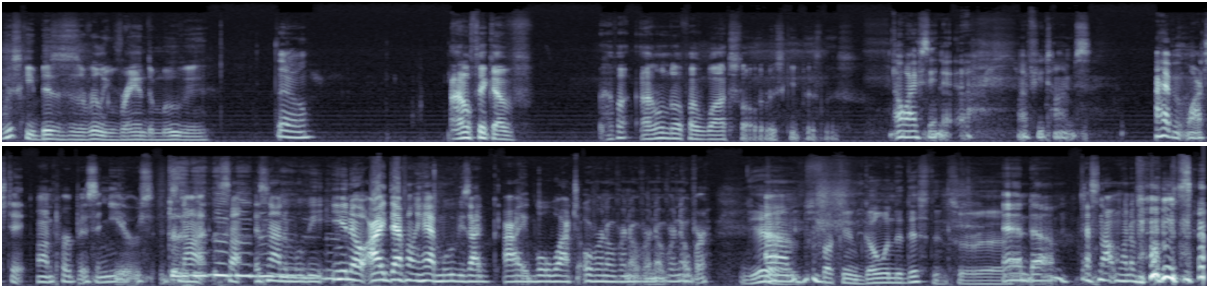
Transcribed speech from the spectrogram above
whiskey business is a really random movie. so I don't think I've. Have I, I don't know if I've watched all the risky business. Oh, I've seen it a few times. I haven't watched it on purpose in years. It's not. It's not, it's not a movie. You know, I definitely have movies I I will watch over and over and over and over and over. Yeah, Um, fucking going the distance, or uh, And um, that's not one of them. so.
